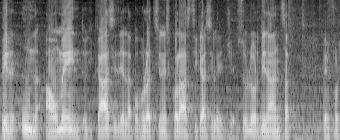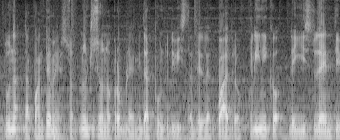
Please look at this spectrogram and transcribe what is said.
per un aumento di casi della popolazione scolastica, si legge sull'ordinanza. Per fortuna, da quanto emerso, non ci sono problemi dal punto di vista del quadro clinico degli studenti.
